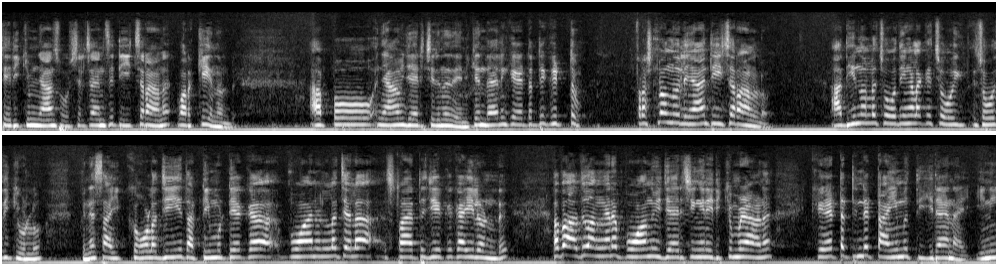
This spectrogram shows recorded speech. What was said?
ശരിക്കും ഞാൻ സോഷ്യൽ സയൻസ് ടീച്ചറാണ് വർക്ക് ചെയ്യുന്നുണ്ട്. അപ്പോൾ ഞാൻ വിചാരിച്ചിരുന്നത് എനിക്ക് എന്തായാലും കേട്ടിട്ട് കിട്ടും. പ്രശ്നമൊന്നുമില്ല ഞാൻ ടീച്ചറാണല്ലോ. അതിൽ നിന്നുള്ള ചോദ്യങ്ങളൊക്കെ ചോദി ചോദിക്കുള്ളൂ. പിന്നെ സൈക്കോളജി തട്ടിമുട്ടിയൊക്കെ പോകാനുള്ള ചില സ്ട്രാറ്റജിയൊക്കെ കയ്യിലുണ്ട്. അപ്പോൾ അതും അങ്ങനെ പോകാമെന്ന് വിചാരിച്ച് ഇങ്ങനെ ഇരിക്കുമ്പോഴാണ് കേട്ടറ്റിന്റെ ടൈം തീരാനായി. ഇനി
